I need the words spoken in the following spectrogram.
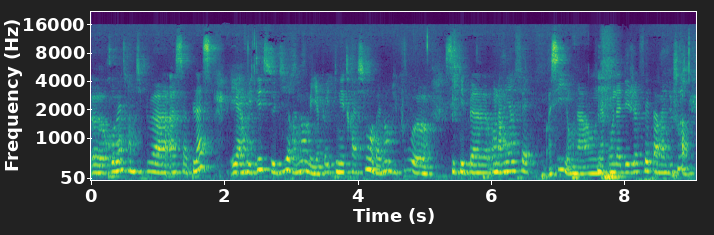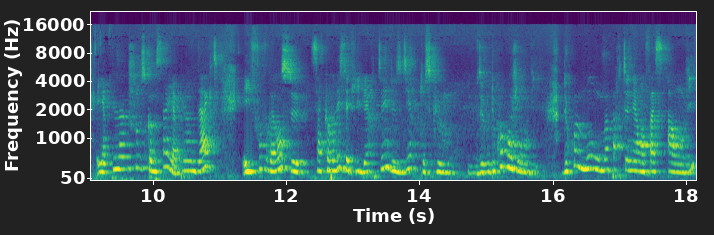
euh, remettre un petit peu à, sa place et arrêter de se dire ah non mais il n'y a pas eu de pénétration, ah bah non du coup euh, c'était on n'a rien fait. Bah si on a, on a, on a déjà fait pas mal de choses et il y a plein de choses comme ça, il y a plein d'actes et il faut vraiment s'accorder cette liberté de se dire qu'est-ce que de quoi moi j'ai envie de quoi moi ou ma partenaire en face a envie,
